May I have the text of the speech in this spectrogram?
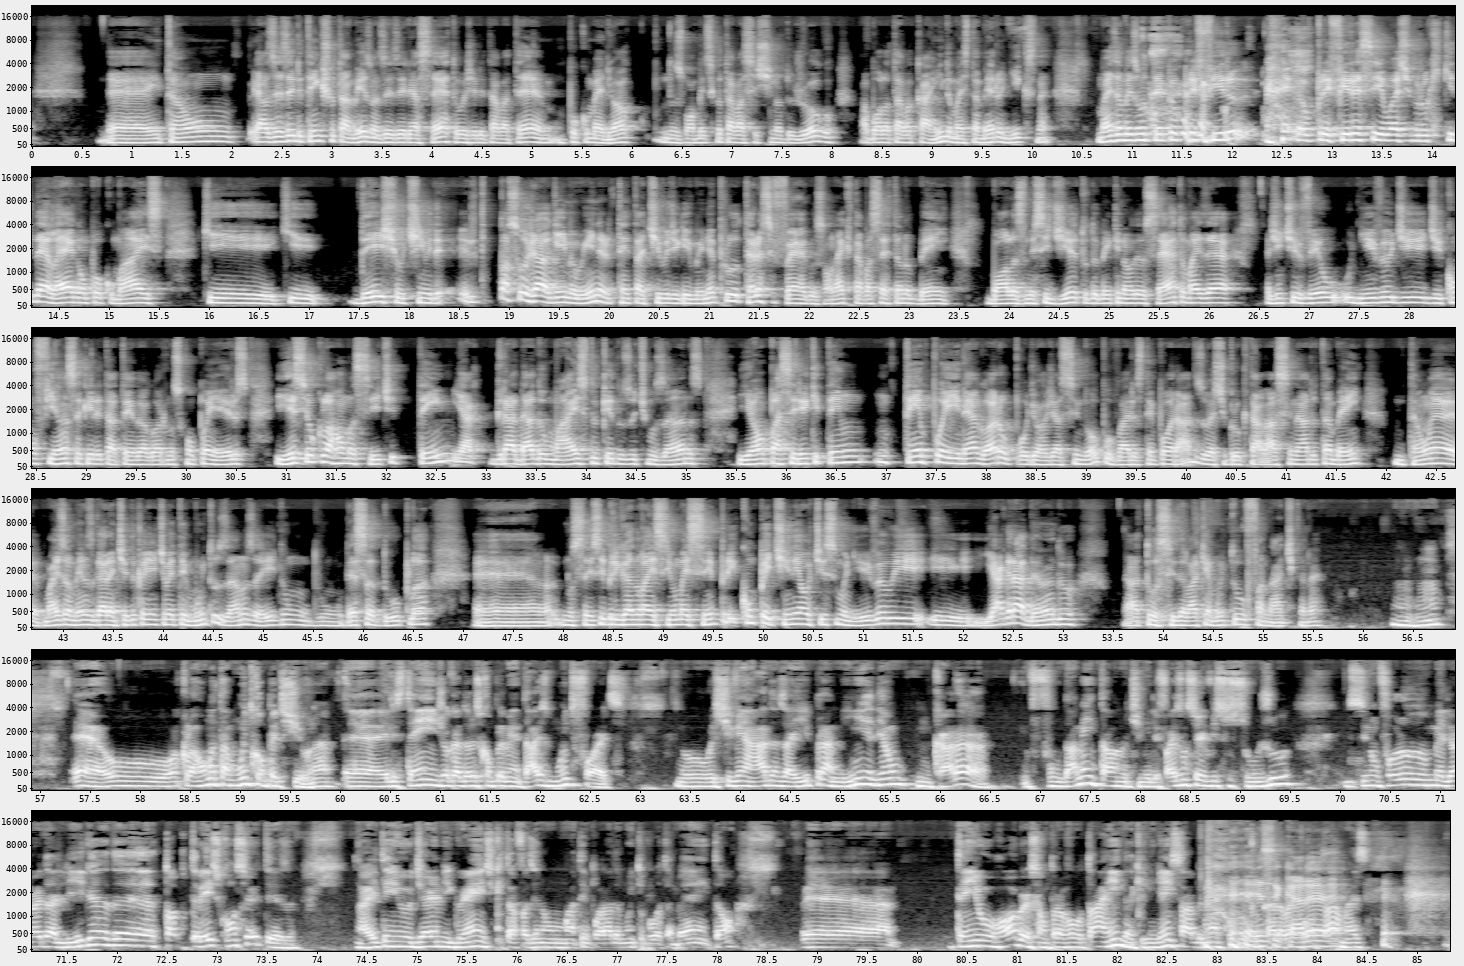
É, então, às vezes ele tem que chutar mesmo, às vezes ele acerta. Hoje ele estava até um pouco melhor nos momentos que eu estava assistindo do jogo. A bola estava caindo, mas também era o Knicks, né? Mas ao mesmo tempo eu prefiro eu prefiro esse Westbrook que delega um pouco mais, que, que deixa o time. De... Ele passou já a game winner, tentativa de game winner, pro Terence Ferguson, né? Que estava acertando bem bolas nesse dia. Tudo bem que não deu certo, mas é a gente vê o, o nível de, de confiança que ele está tendo agora nos companheiros. E esse Oklahoma City tem me agradado mais do que dos últimos anos. E é uma parceria que tem um, um tempo aí, né? Agora o Paul George assinou por várias temporadas, o Westbrook está lá assinado também. Então é mais ou menos garantido que a gente vai ter muitos anos aí de um, de um, dessa dupla. É, não sei se brigando lá em cima, mas sempre competindo em altíssimo nível e, e, e agradando a torcida lá que é muito fanática, né? Uhum. É, o Oklahoma tá muito competitivo, né? É, eles têm jogadores complementares muito fortes. O Steven Adams aí, para mim, ele é um, um, cara fundamental no time. Ele faz um serviço sujo, se não for o melhor da liga, é top 3 com certeza. Aí tem o Jeremy Grant, que tá fazendo uma temporada muito boa também. Então, é, tem o Robertson para voltar ainda, que ninguém sabe, né? Esse cara, cara voltar, é... mas,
